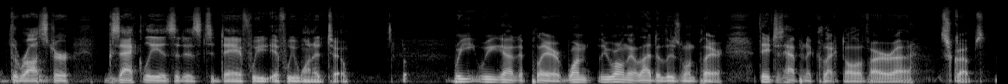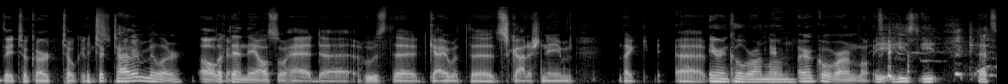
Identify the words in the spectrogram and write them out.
the roster exactly as it is today if we if we wanted to. we we got a player. One, we were only allowed to lose one player. They just happened to collect all of our uh, scrubs. They took our tokens. They took Tyler Miller. Oh, but then they also had uh, who's the guy with the Scottish name, like uh, Aaron Kovar on loan. Aaron Kovar on loan. He, he's he, that's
